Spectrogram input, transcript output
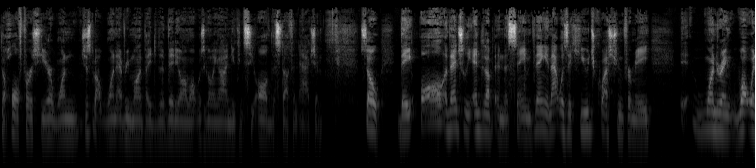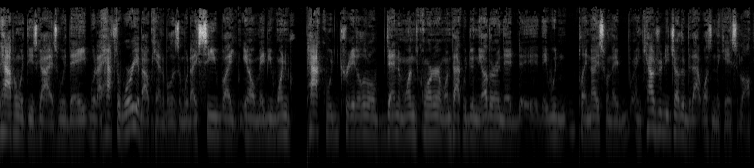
the whole first year, one just about one every month. I did a video on what was going on. You can see all of the stuff in action. So they all eventually ended up in the same thing, and that was a huge question for me wondering what would happen with these guys. Would they? Would I have to worry about cannibalism? Would I see like you know maybe one pack would create a little den in one corner and one pack would do in the other, and they they wouldn't play nice when they encountered each other? But that wasn't the case at all.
